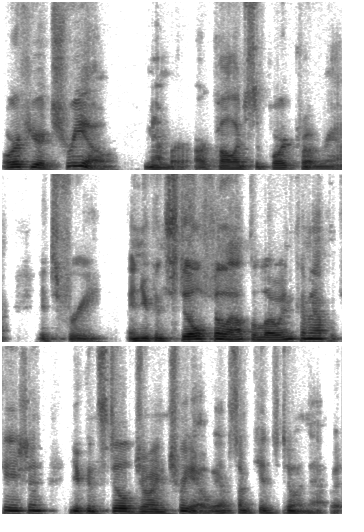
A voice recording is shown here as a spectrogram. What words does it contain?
Or if you're a TRIO member, our college support program, it's free. And you can still fill out the low income application. You can still join TRIO. We have some kids doing that, but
